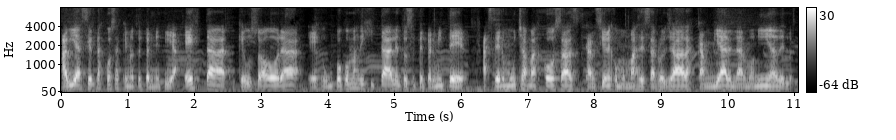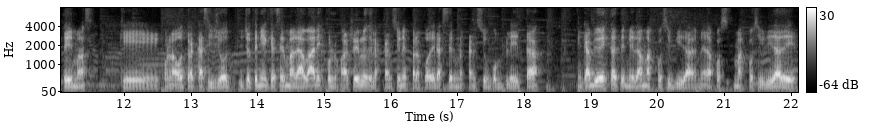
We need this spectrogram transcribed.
había ciertas cosas que no te permitía. Esta que uso ahora es un poco más digital, entonces te permite hacer muchas más cosas, canciones como más desarrolladas, cambiar la armonía de los temas, que con la otra casi yo, yo tenía que hacer malabares con los arreglos de las canciones para poder hacer una canción completa. En cambio esta te, me da más posibilidades, me da pos- más posibilidad de,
